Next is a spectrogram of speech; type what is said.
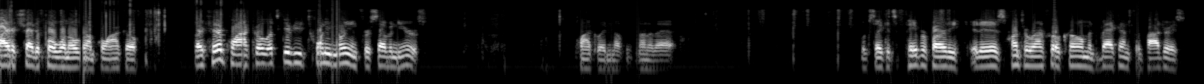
Pirates tried to pull one over on Polanco. Like here, Polanco, let's give you twenty million for seven years. Polanco had nothing, none of that. Looks like it's a paper party. It is Hunter Renfroe Chrome at the back end for the Padres.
